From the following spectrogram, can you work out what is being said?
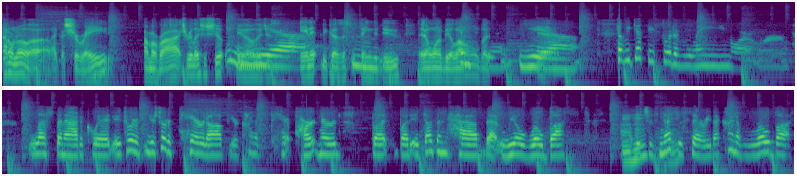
don't know, uh, like a charade a mirage relationship. You know, they're yeah. just in it because it's the mm. thing to mm. do. They don't want to be alone, but yeah. yeah. So we get these sort of lame or, or less than adequate. It's sort of you're sort of paired up. You're kind of pair, partnered, but but it doesn't have that real robust, uh, mm-hmm. which is mm-hmm. necessary. Mm-hmm. That kind of robust.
